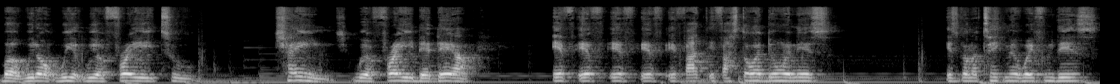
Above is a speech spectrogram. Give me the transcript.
but we don't we we're afraid to change. We're afraid that damn if if if if if I if I start doing this, it's gonna take me away from this.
